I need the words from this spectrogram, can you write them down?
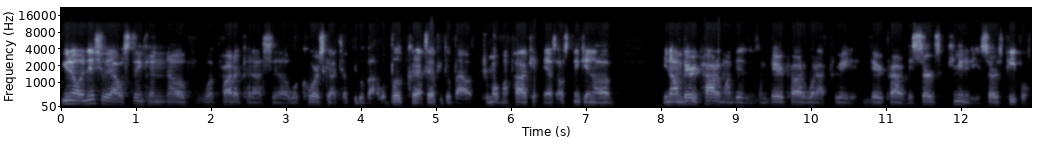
You know, initially I was thinking of what product could I sell? What course could I tell people about? What book could I tell people about? Promote my podcast. I was thinking of you know, I'm very proud of my business. I'm very proud of what I've created. I'm very proud of it. it serves community. It serves people.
